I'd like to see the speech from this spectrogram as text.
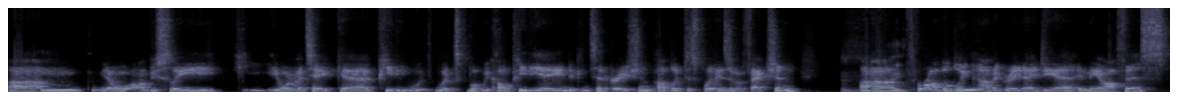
Um, you know, obviously, you want to take uh, PD, what's what we call PDA into consideration, public displays of affection. Mm, um, right. Um, probably not a great idea in the office.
